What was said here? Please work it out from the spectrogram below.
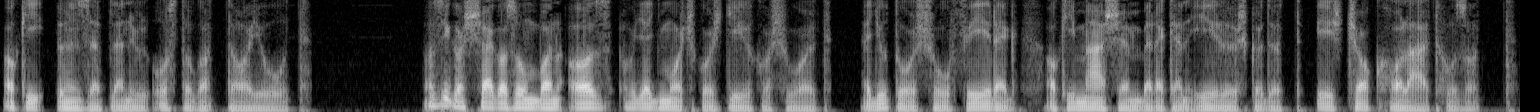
aki önzetlenül osztogatta a jót. Az igazság azonban az, hogy egy mocskos gyilkos volt, egy utolsó féreg, aki más embereken élősködött, és csak halált hozott.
